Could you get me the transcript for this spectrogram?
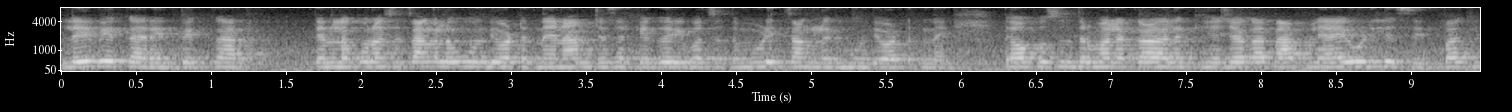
लय बेकार आहेत बेकार. त्यांना कोणाचं चांगलं होऊन दे वाटत नाही आणि आमच्यासारख्या गरीबाचं तर मुळीच चांगलं होऊन दे वाटत नाही. तेव्हापासून तर मला कळालं की ह्या जगात आपले आईवडीलच आहेत बाकी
